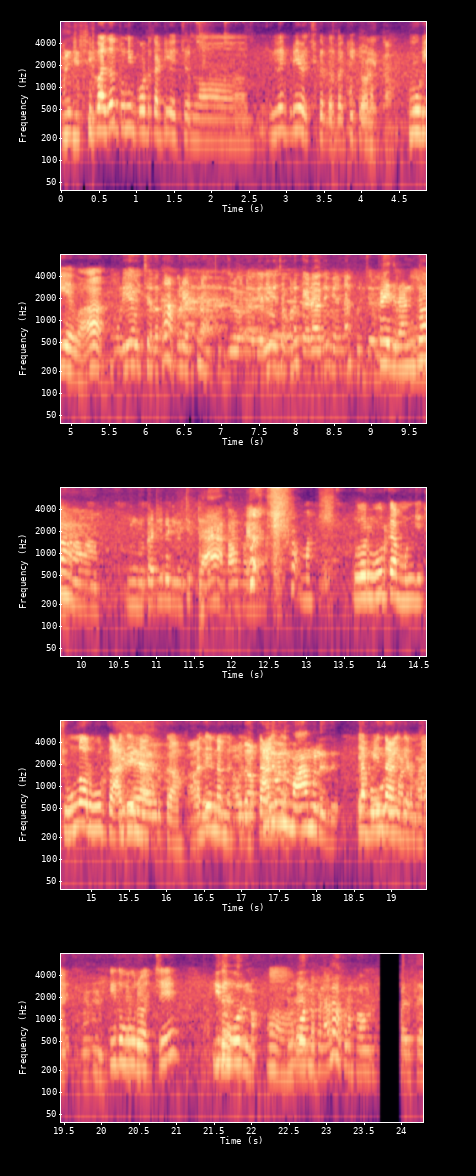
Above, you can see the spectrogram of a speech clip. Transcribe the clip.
முடிஞ்சிருச்சு இப்போ அதோ துணி போட்டு கட்டி வச்சிடணும். இல்லை இப்படியே வச்சுக்கிறத பக்கெட்டோட மூடியேவா? முடிய வச்சிடறதான் அப்புறம் எடுத்து நம்ம ஃப்ரிட்ஜில் வெளியே வச்சா கூட கெடாது வேணா ஃப்ரிட்ஜில் இது ரெண்டும் இங்கே கட்டில் கட்டி வச்சுக்கிட்டா கால் பண்ண. அம்மா ஒரு ஊறுக்காய் முடிஞ்சிச்சு இன்னொரு ஊறுக்காய் அது என்ன ஊறுக்காய் அது என்ன மாமூல் இது. மாதிரி. இது ஊற வச்சு இது ஊறணும். ஊறின பின்னாலும் அப்புறம் பவுடர் பருத்து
